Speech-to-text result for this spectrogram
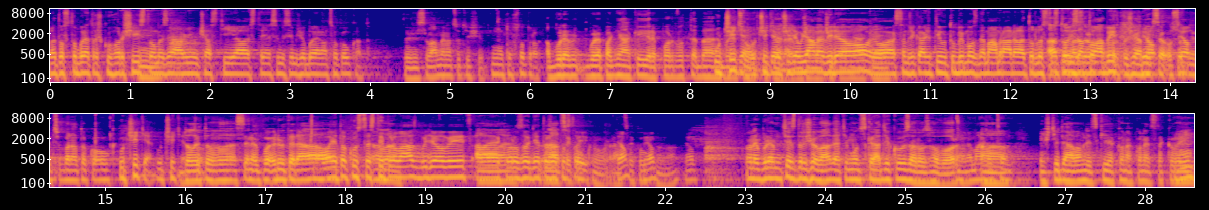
Letos to bude trošku horší mm. s tou hmm. mezinárodní účastí, ale stejně si myslím, že bude na co koukat. Takže se máme na co těšit. No to super. A bude, bude pak nějaký report od tebe? Určitě, určitě, určitě, určitě uděláme video. Nějaký... Jo, já jsem říkal, že ty YouTube moc nemám rád, ale tohle to stojí za to, aby... Protože já bych jo, se osobně jo. třeba na to kouk. Určitě, určitě. Doli to asi nepojedu teda. No, je to kus cesty ale, pro vás, Budějovic, ale, ale jako rozhodně to za to stojí. Kouknu, rád jo? se kouknu, jo? No. Jo. no nebudem tě zdržovat, já ti moc krát děkuji za rozhovor. No, nemáš a co. ještě dávám vždycky jako nakonec takový hmm.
